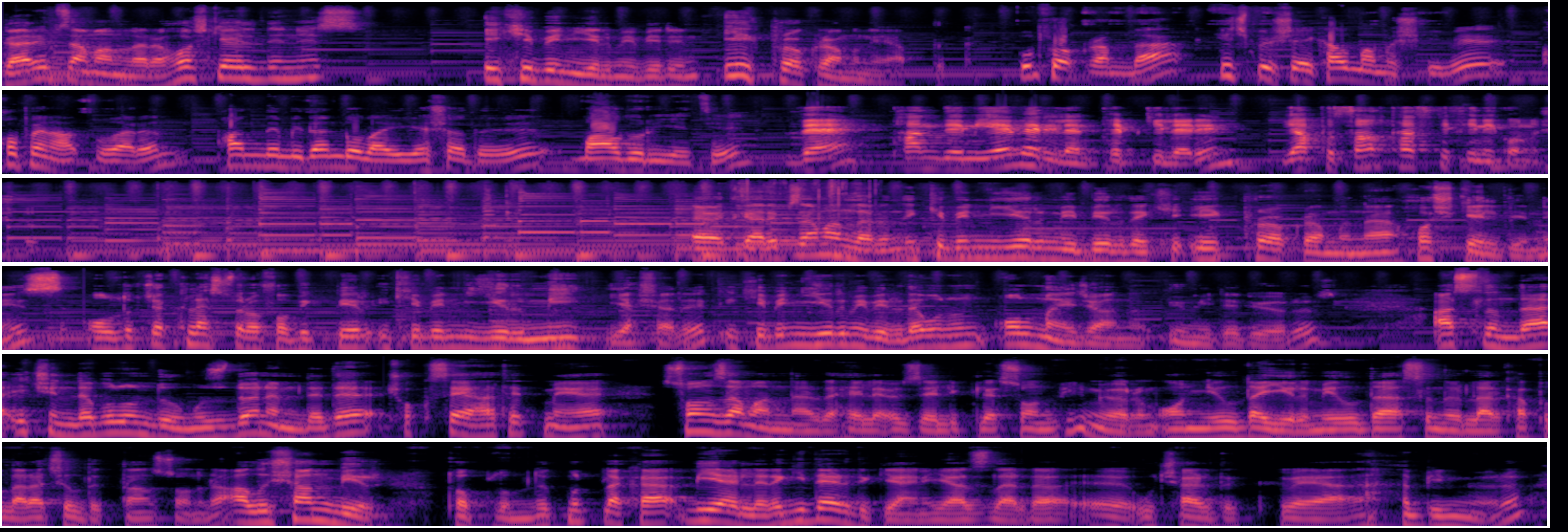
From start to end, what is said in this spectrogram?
Garip zamanlara hoş geldiniz. 2021'in ilk programını yaptık. Bu programda hiçbir şey kalmamış gibi Kopenhaglıların pandemiden dolayı yaşadığı mağduriyeti ve pandemiye verilen tepkilerin yapısal tasnifini konuştuk. Evet Garip Zamanlar'ın 2021'deki ilk programına hoş geldiniz. Oldukça klastrofobik bir 2020 yaşadık. 2021'de bunun olmayacağını ümit ediyoruz. Aslında içinde bulunduğumuz dönemde de çok seyahat etmeye son zamanlarda hele özellikle son bilmiyorum 10 yılda 20 yılda sınırlar kapılar açıldıktan sonra alışan bir toplumduk. Mutlaka bir yerlere giderdik yani yazlarda e, uçardık veya bilmiyorum.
